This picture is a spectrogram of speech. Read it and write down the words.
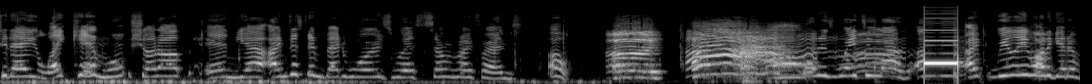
today. Light Cam won't shut up, and yeah, I'm just in bed wars with some of my friends. Oh, Hi. that is way too loud. Uh, I really want to get a.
